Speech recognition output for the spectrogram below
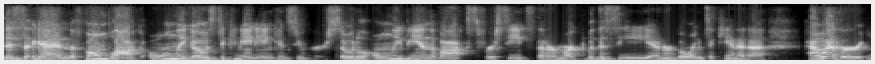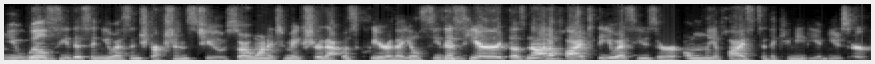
This, again, the foam block only goes to Canadian consumers. So it'll only be in the box for seats that are marked with a C and are going to Canada. However, you will see this in US instructions too. So I wanted to make sure that was clear that you'll see this here. It does not apply to the US user, only applies to the Canadian user.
